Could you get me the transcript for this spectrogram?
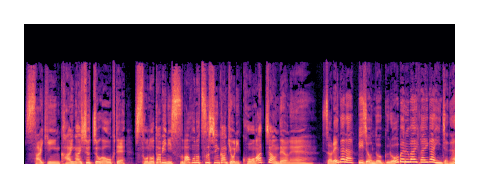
最近海外出張が多くて、その度にスマホの通信環境に困っちゃうんだよね。それなら、ビジョンのグローバル Wi-Fi がいいんじゃな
